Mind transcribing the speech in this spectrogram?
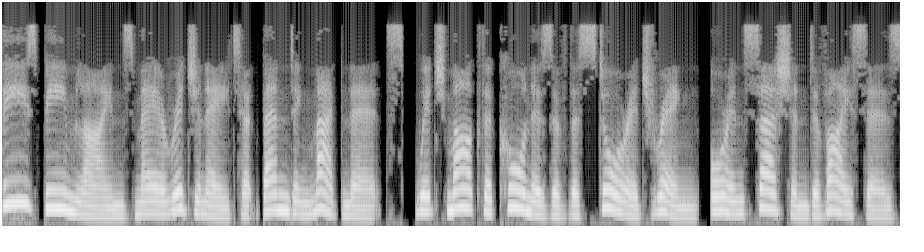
These beamlines may originate at bending magnets, which mark the corners of the storage ring, or insertion devices,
